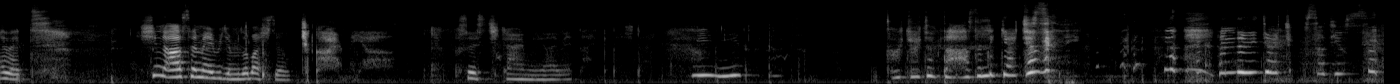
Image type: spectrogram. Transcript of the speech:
evet şimdi ASMR videomuza başlayalım. Çıkarmıyor. Bu ses çıkarmıyor evet arkadaşlar. Niye, niye durdurdun? Durdurdum daha hazırlık yapacağız. Hem de video çıkmış sanıyorsun.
